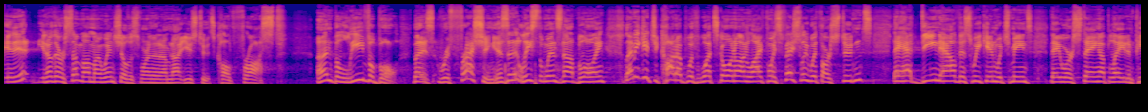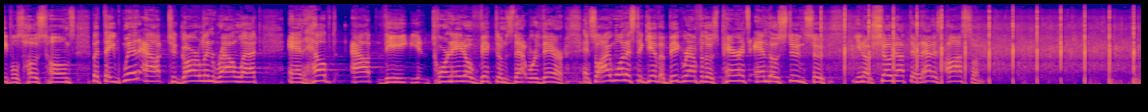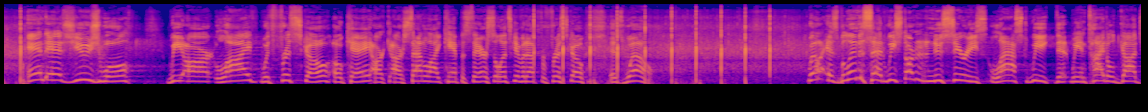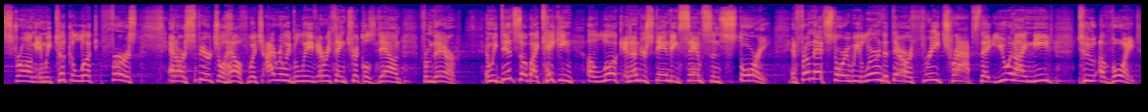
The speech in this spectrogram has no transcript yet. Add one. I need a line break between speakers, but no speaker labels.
it, you know, there was something on my windshield this morning that I'm not used to. It's called frost. Unbelievable, but it's refreshing, isn't it? At least the wind's not blowing. Let me get you caught up with what's going on in Life Point, especially with our students. They had D now this weekend, which means they were staying up late in people's host homes, but they went out to Garland Rowlett and helped out the tornado victims that were there. And so I want us to give a big round for those parents and those students who, you know, showed up there. That is awesome. And as usual, we are live with Frisco, okay, our, our satellite campus there. So let's give it up for Frisco as well. Well, as Belinda said, we started a new series last week that we entitled God Strong, and we took a look first at our spiritual health, which I really believe everything trickles down from there. And we did so by taking a look and understanding Samson's story. And from that story, we learned that there are three traps that you and I need to avoid.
